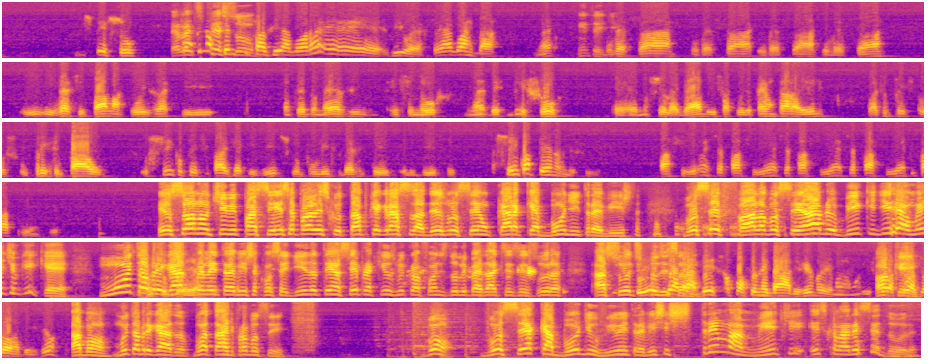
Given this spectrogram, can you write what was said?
Dispersou. Ela então, o que nós temos que fazer agora é, viu, é, é aguardar, né? Entendi. Conversar, conversar, conversar, conversar e, e recitar uma coisa que Pedro Neves ensinou, né? De, deixou é, no seu legado, essa coisa. Perguntaram a ele quais o, o, o principal, os cinco principais requisitos que o político deve ter. Ele disse, cinco apenas, meu filho. Paciência, paciência, paciência, paciência e paciência. Eu só não tive paciência para escutar, porque graças a Deus você é um cara que é bom de entrevista. Você fala, você abre o bico e diz realmente o que quer. Muito, obrigado pela entrevista concedida. Tenha sempre aqui os microfones do Liberdade Sem Censura à sua disposição. Eu agradeço a oportunidade, viu, meu irmão? E ok. Ordens, viu? Tá bom, muito obrigado. Boa tarde para você. Bom, você acabou de ouvir uma entrevista extremamente esclarecedora.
